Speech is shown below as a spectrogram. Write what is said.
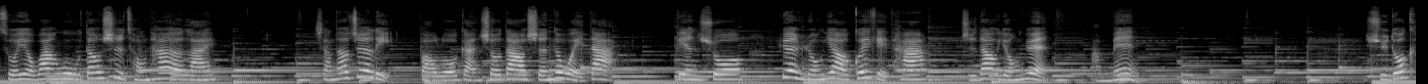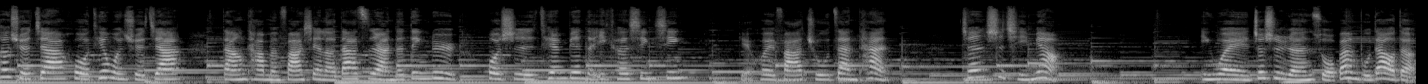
所有万物都是从他而来。想到这里，保罗感受到神的伟大，便说：“愿荣耀归给他，直到永远。”阿门。许多科学家或天文学家，当他们发现了大自然的定律，或是天边的一颗星星，也会发出赞叹：“真是奇妙！”因为这是人所办不到的。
